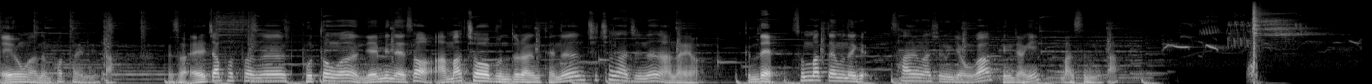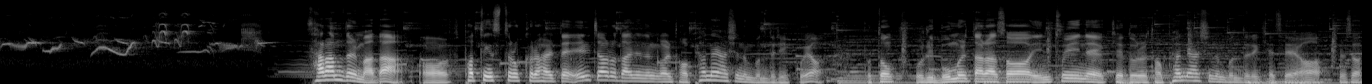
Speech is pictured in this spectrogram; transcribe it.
애용하는 퍼터입니다. 그래서 L자 퍼터는 보통은 예민해서 아마추어 분들한테는 추천하지는 않아요. 근데 손맛 때문에 게- 사용하시는 경우가 굉장히 많습니다. 사람들마다 어, 퍼팅 스트로크를 할 때 일자로 다니는 걸 더 편해 하시는 분들이 있고요. 보통 우리 몸을 따라서 인투인의 궤도를 더 편해 하시는 분들이 계세요. 그래서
